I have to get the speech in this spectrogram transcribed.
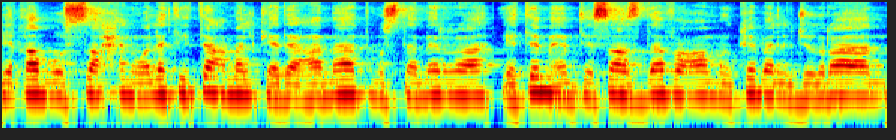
لقبو الصحن والتي تعمل كدعامات مستمرة يتم امتصاص دفعه من قبل الجدران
